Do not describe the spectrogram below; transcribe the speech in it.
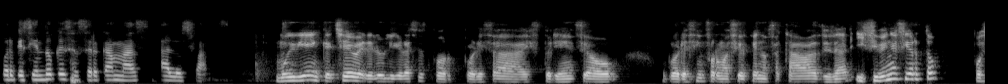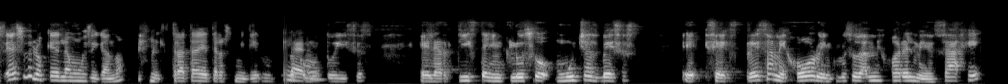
porque siento que se acerca más a los fans. Muy bien, qué chévere, Luli, gracias por, por esa experiencia o, por esa información que nos acabas de dar. Y si bien es cierto, pues eso es lo que es la música, ¿no? Trata de transmitir, como tú dices, el artista incluso muchas veces eh, se expresa mejor o incluso da mejor el mensaje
